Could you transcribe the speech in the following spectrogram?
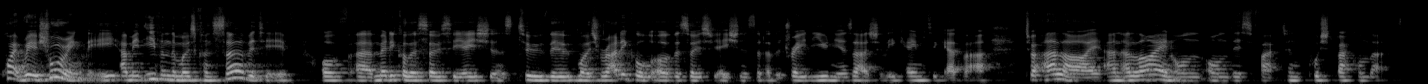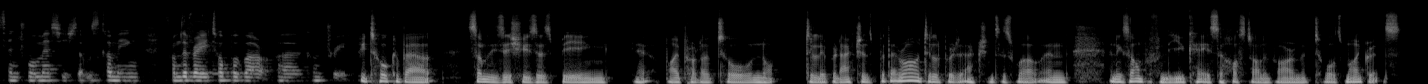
quite reassuringly, I mean, even the most conservative of uh, medical associations to the most radical of associations that are the trade unions actually came together to ally and align on, on this fact and pushed back on that central message that was coming from the very top of our uh, country. We talk about some of these issues as being you know, a byproduct or not deliberate actions, but there are deliberate actions as well. And an example from the UK is the hostile environment towards migrants.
